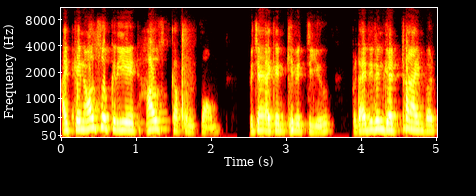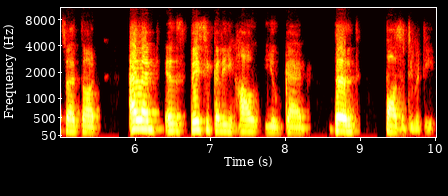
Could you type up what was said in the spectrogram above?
I can also create house couple form, which I can give it to you, but I didn't get time, but so I thought Allen is basically how you can build positivity.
